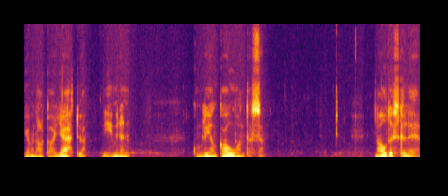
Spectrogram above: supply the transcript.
hieman alkaa jäähtyä ihminen, kun liian kauan tässä nautiskelee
